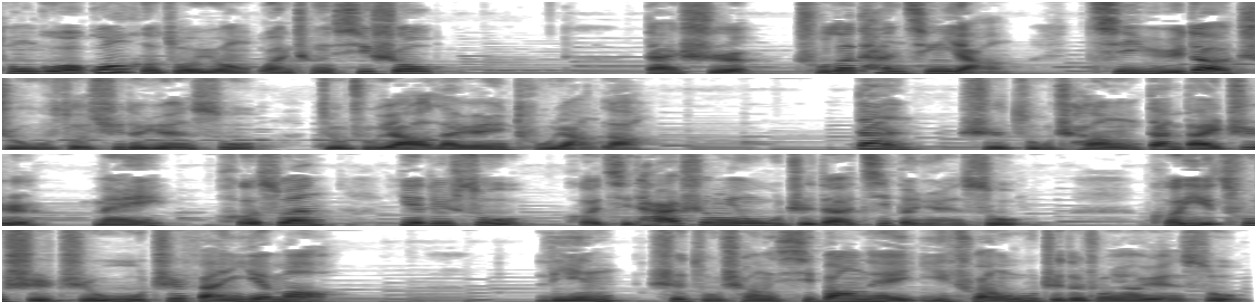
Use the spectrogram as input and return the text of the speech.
通过光合作用完成吸收。但是，除了碳、氢、氧，其余的植物所需的元素就主要来源于土壤了。氮是组成蛋白质、酶、核酸、叶绿素和其他生命物质的基本元素，可以促使植物枝繁叶茂。磷是组成细胞内遗传物质的重要元素，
